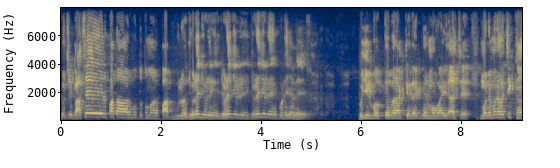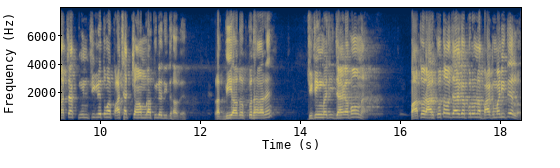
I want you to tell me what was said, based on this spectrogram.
বলছে, গাছের পাতার মতো তোমার পাপগুলো ঝরে ঝরে ঝরে ঝরে ঝরে ঝরে পড়ে যাবে। হুজির বক্তব্য রাখছে দেখবেন মোবাইল আছে। মনে মনে হচ্ছে কাঁচা কুঞ্চিলে তোমার পাছার চামড়া তুলে দিতে হবে। বিয়াদব কোথাকারে? চিটিংবাজির জায়গা পাও না? পাথর আর কোথাও জায়গা পেল না বাগমারিতে এলো!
